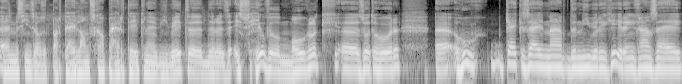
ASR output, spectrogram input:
En misschien zelfs het partijlandschap hertekenen. Wie weet, eh, er is heel veel mogelijk, uh, zo te horen. Uh, hoe kijken zij naar de nieuwe regering? Gaan zij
